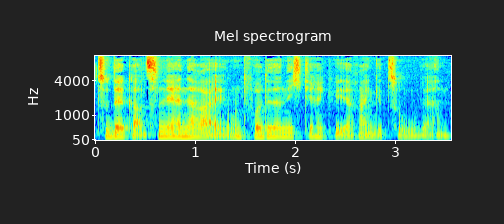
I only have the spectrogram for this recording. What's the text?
zu der ganzen Lernerei und wollte dann nicht direkt wieder reingezogen werden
